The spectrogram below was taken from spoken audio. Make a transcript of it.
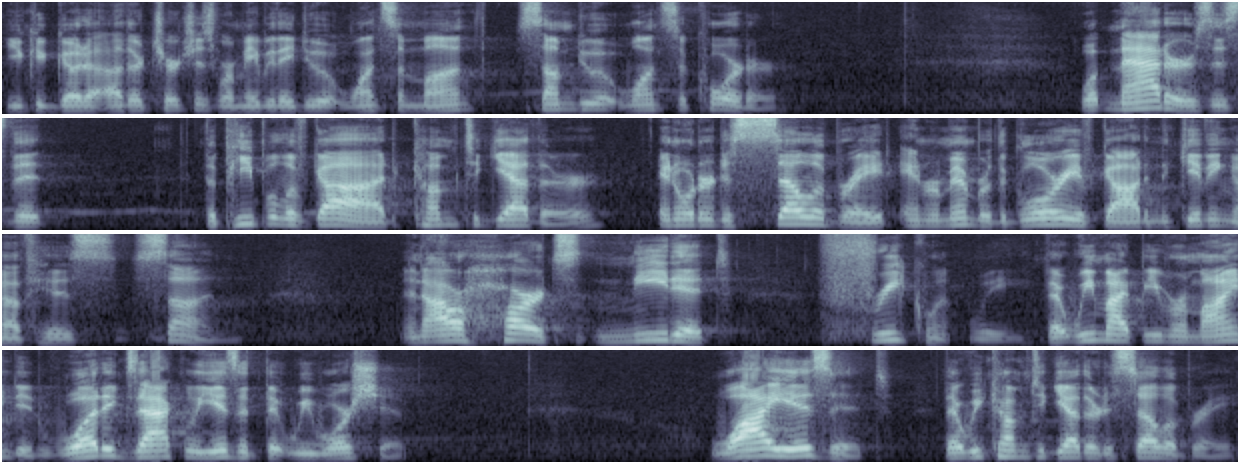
You could go to other churches where maybe they do it once a month. Some do it once a quarter. What matters is that the people of God come together in order to celebrate and remember the glory of God in the giving of his Son. And our hearts need it frequently, that we might be reminded what exactly is it that we worship? Why is it that we come together to celebrate?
